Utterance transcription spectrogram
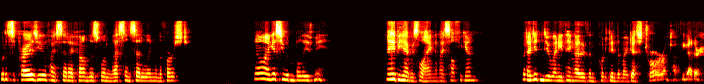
Would it surprise you if I said I found this one less unsettling than the first? No, I guess you wouldn't believe me. Maybe I was lying to myself again, but I didn't do anything other than put it into my desk drawer on top of the other.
